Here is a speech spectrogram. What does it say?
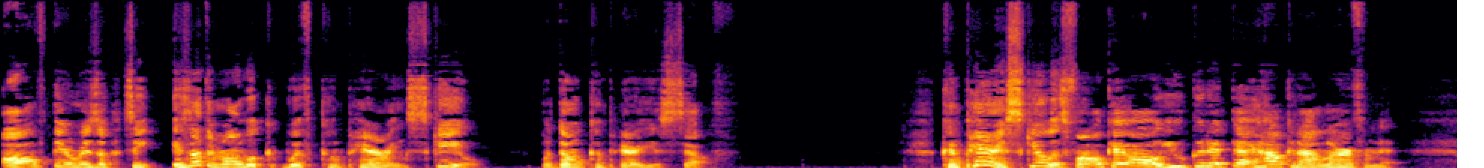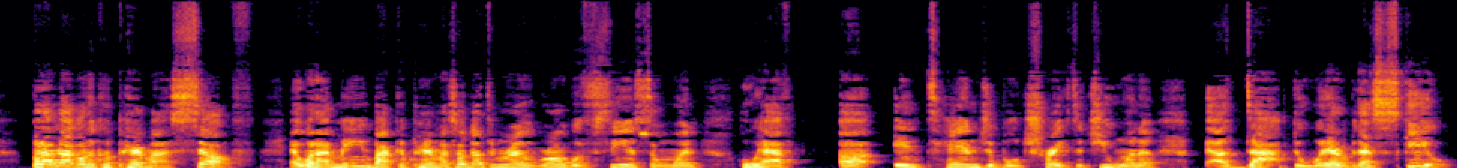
Often result, see, there's nothing wrong with, with comparing skill, but don't compare yourself. Comparing skill is fun. Okay, oh, you good at that. How can I learn from that? But I'm not going to compare myself. And what I mean by comparing myself, nothing really wrong with seeing someone who have uh, intangible traits that you want to adopt or whatever, but that's skill.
